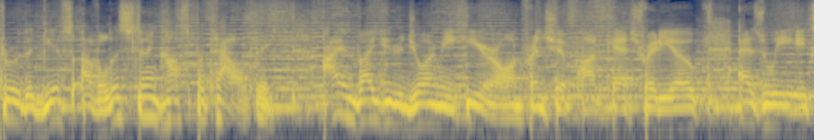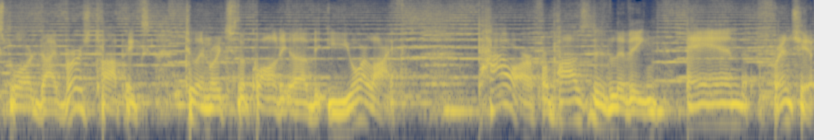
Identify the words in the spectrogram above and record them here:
through the gifts of listening hospitality. I invite you to join me here on Friendship Podcast Radio as we explore diverse topics to enrich the quality of your life power for positive living and friendship.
